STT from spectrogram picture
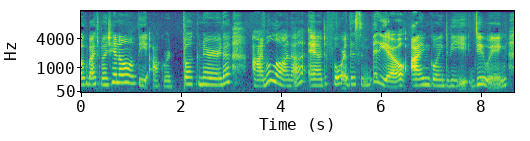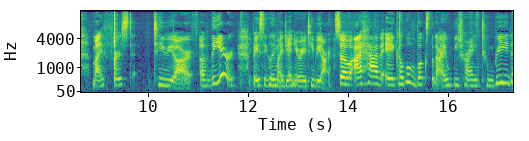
welcome back to my channel, The Awkward Book Nerd. I'm Alana, and for this video, I'm going to be doing my first TBR of the year. Basically my January TBR. So I have a couple of books that I will be trying to read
